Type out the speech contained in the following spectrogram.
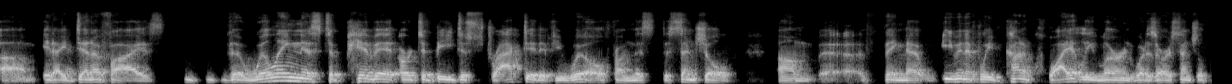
um, it identifies the willingness to pivot or to be distracted, if you will, from this essential um, uh, thing that even if we've kind of quietly learned what is our essential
